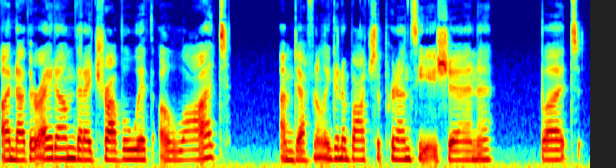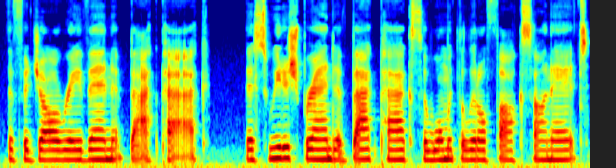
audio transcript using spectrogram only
Another item that I travel with a lot, I'm definitely to botch the pronunciation, but the Fjällräven backpack. The Swedish brand of backpacks, the one with the little fox on it.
